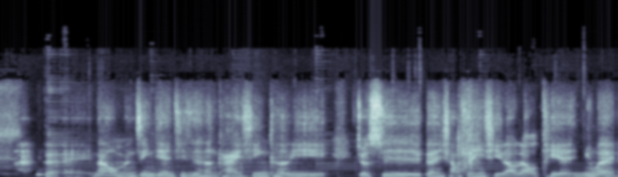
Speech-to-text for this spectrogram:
对，那我们今天其实很开心，可以就是跟小轩一起聊聊天，因为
